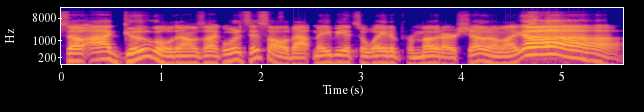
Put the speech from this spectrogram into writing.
So I Googled and I was like, "What's this all about?" Maybe it's a way to promote our show, and I'm like, "Ah."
